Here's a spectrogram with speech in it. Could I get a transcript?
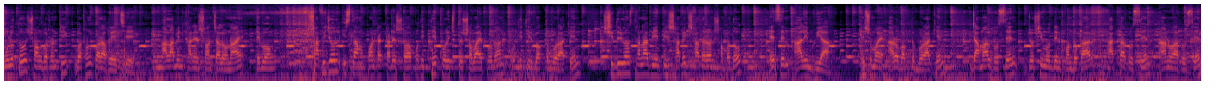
মূলত সংগঠনটি গঠন করা হয়েছে। আলামিন খানের সঞ্চালনায় এবং সাফিজুল ইসলাম কন্ট্রাক্টরের সভাপতিত্বে পরিচিত সভায় প্রধান অতিথির বক্তব্য রাখেন সিদ্ধিরগঞ্জ থানা বিএনপির সাবেক সাধারণ সম্পাদক এস এম আলিম ভুইয়া। এ সময় আরও বক্তব্য রাখেন জামাল হোসেন, জসিমউদ্দিন খন্দকার, আক্তার হোসেন, আনোয়ার হোসেন,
